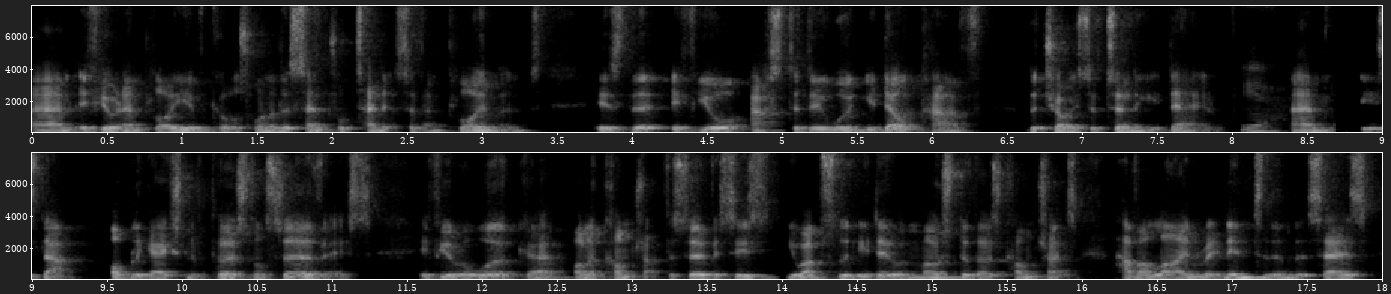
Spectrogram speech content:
Um, if you're an employee, of course, one of the central tenets of employment is that if you're asked to do work you don't have the choice of turning it down. Yeah. Um, it's that obligation of personal service. If you're a worker on a contract for services, you absolutely do. And most of those contracts have a line written into them that says,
